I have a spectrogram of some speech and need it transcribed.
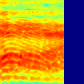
Hi,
